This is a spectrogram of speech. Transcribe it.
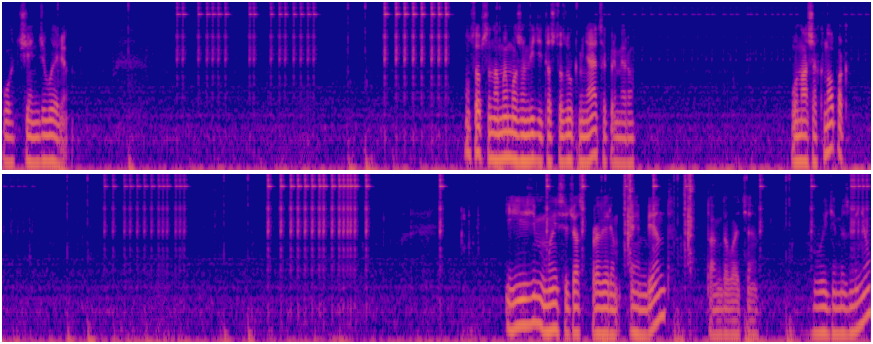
по change value. Ну, собственно, мы можем видеть то, что звук меняется, к примеру, у наших кнопок. И мы сейчас проверим ambient. Так, давайте выйдем из меню.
